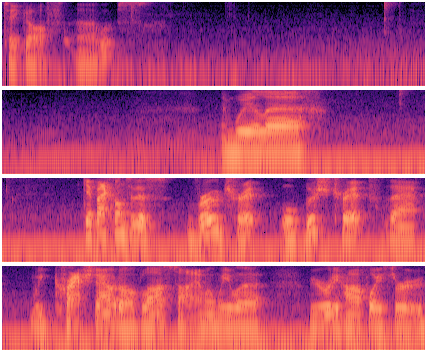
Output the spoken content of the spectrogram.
take off. Uh, whoops. And we'll uh, get back onto this road trip or bush trip that we crashed out of last time when we were we were already halfway through.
